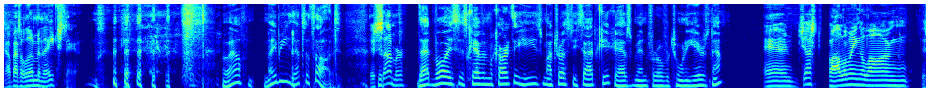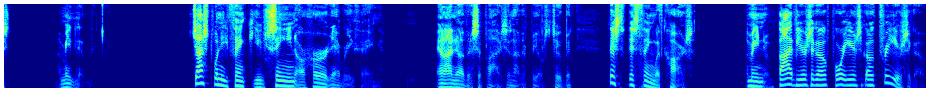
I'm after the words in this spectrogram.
How about a lemonade stand? well, maybe that's a thought. This summer. That voice is Kevin McCarthy. He's my trusty sidekick, has been for over 20 years now. And just following along this, I mean, just when you think you've seen or heard everything, and I know this applies in other fields too, but this this thing with cars. I mean, five years ago, four years ago, three years ago,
